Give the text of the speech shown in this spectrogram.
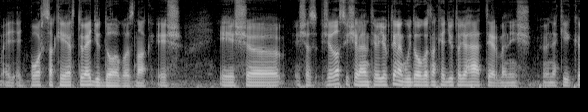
egy, egy borszakértő együtt dolgoznak, és, és, és, ez, és ez azt is jelenti, hogy ők tényleg úgy dolgoznak együtt, hogy a háttérben is ő nekik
